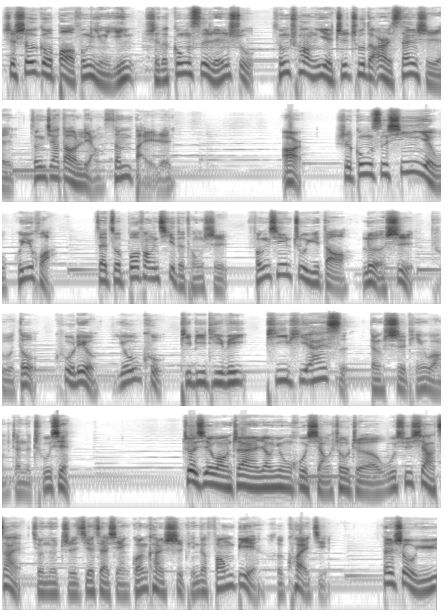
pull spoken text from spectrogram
是收购暴风影音，使得公司人数从创业之初的二三十人增加到两三百人；二是公司新业务规划，在做播放器的同时。冯鑫注意到乐视、土豆、酷六、优酷、PPTV、PPS 等视频网站的出现，这些网站让用户享受着无需下载就能直接在线观看视频的方便和快捷。但受于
